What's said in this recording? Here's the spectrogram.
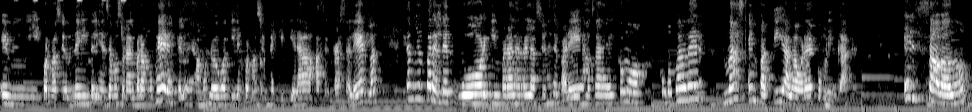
en mi formación de inteligencia emocional para mujeres, que les dejamos luego aquí la información del que quiera acercarse a leerla. También para el networking, para las relaciones de pareja, o sea, es como, como va haber más empatía a la hora de comunicar. El sábado,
